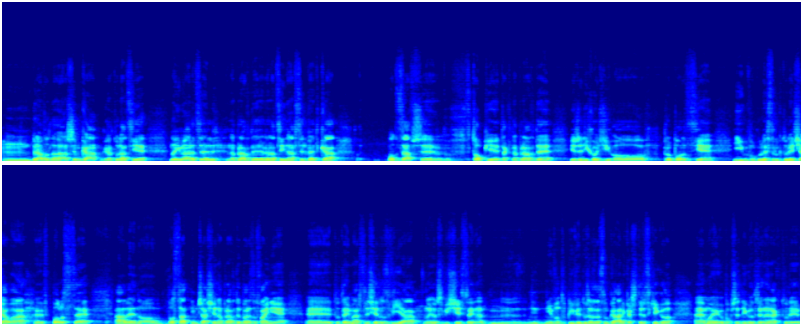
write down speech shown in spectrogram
Mm, Brawo dla Szymka, gratulacje. No i Marcel, naprawdę rewelacyjna sylwetka. Od zawsze w topie tak naprawdę, jeżeli chodzi o proporcje i w ogóle strukturę ciała w Polsce, ale no w ostatnim czasie naprawdę bardzo fajnie e, tutaj Marcel się rozwija. No i oczywiście jest tutaj niewątpliwie duża zasługa Arka Sztyrskiego, e, mojego poprzedniego trenera, który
